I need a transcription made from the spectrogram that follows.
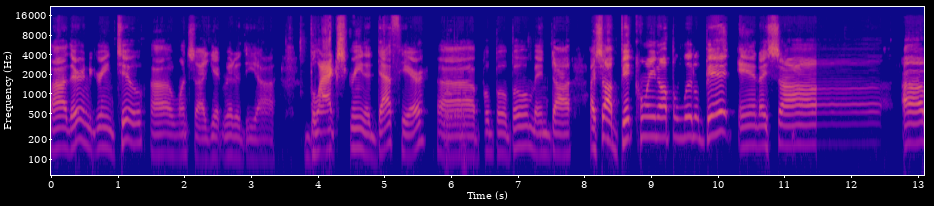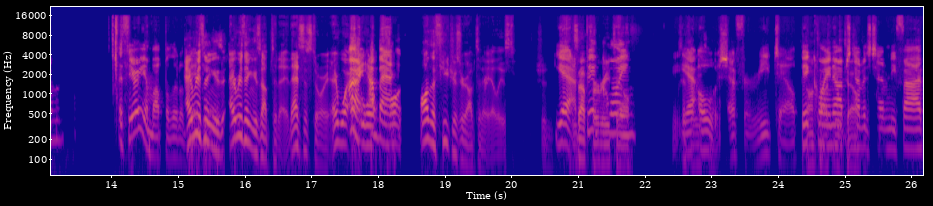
uh, they're in the green too. Uh, once I get rid of the uh, black screen of death here, uh, boom, boom, boom, and uh, I saw Bitcoin up a little bit, and I saw um, Ethereum up a little bit. Everything is everything is up today. That's the story. All right, I'm back. All, all the futures are up today, at least. Should, yeah, Bitcoin. Yeah. Oh, except for retail. Bitcoin up seven seventy five.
